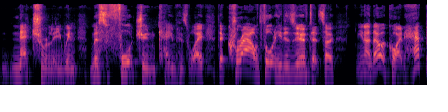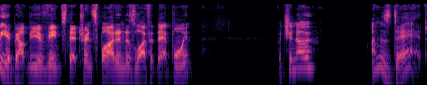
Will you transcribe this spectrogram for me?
Naturally, when misfortune came his way, the crowd thought he deserved it, so, you know, they were quite happy about the events that transpired in his life at that point. But you know, I'm his dad.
